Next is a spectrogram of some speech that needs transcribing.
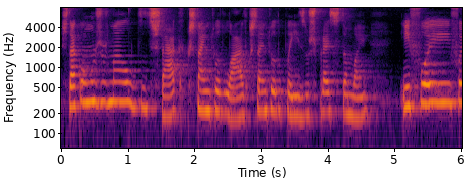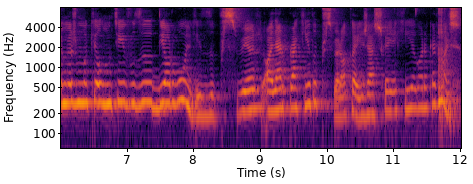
está com um jornal de destaque que está em todo lado, que está em todo o país, o Expresso também. E foi, foi mesmo aquele motivo de, de orgulho e de perceber, olhar para aquilo e perceber, ok, já cheguei aqui, agora quero mais.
